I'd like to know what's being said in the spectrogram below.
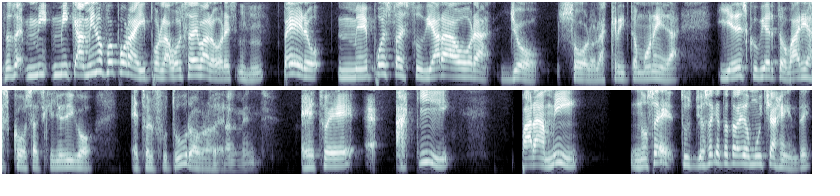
Entonces, mi, camino fue por ahí, por la bolsa de valores, pero me he puesto a estudiar ahora yo solo las criptomonedas y he descubierto varias cosas que yo digo, esto es el futuro, brother. Totalmente. Esto es, eh, aquí, para mí, no sé, tú, yo sé que te ha traído mucha gente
